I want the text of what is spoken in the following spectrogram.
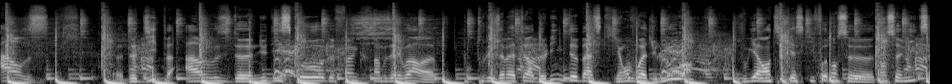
House, euh, de Deep House, de New Disco, de Funk, enfin vous allez voir, euh, pour tous les amateurs de ligne de basse qui envoient du lourd, garantis qu'est-ce qu'il faut dans ce, dans ce mix.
